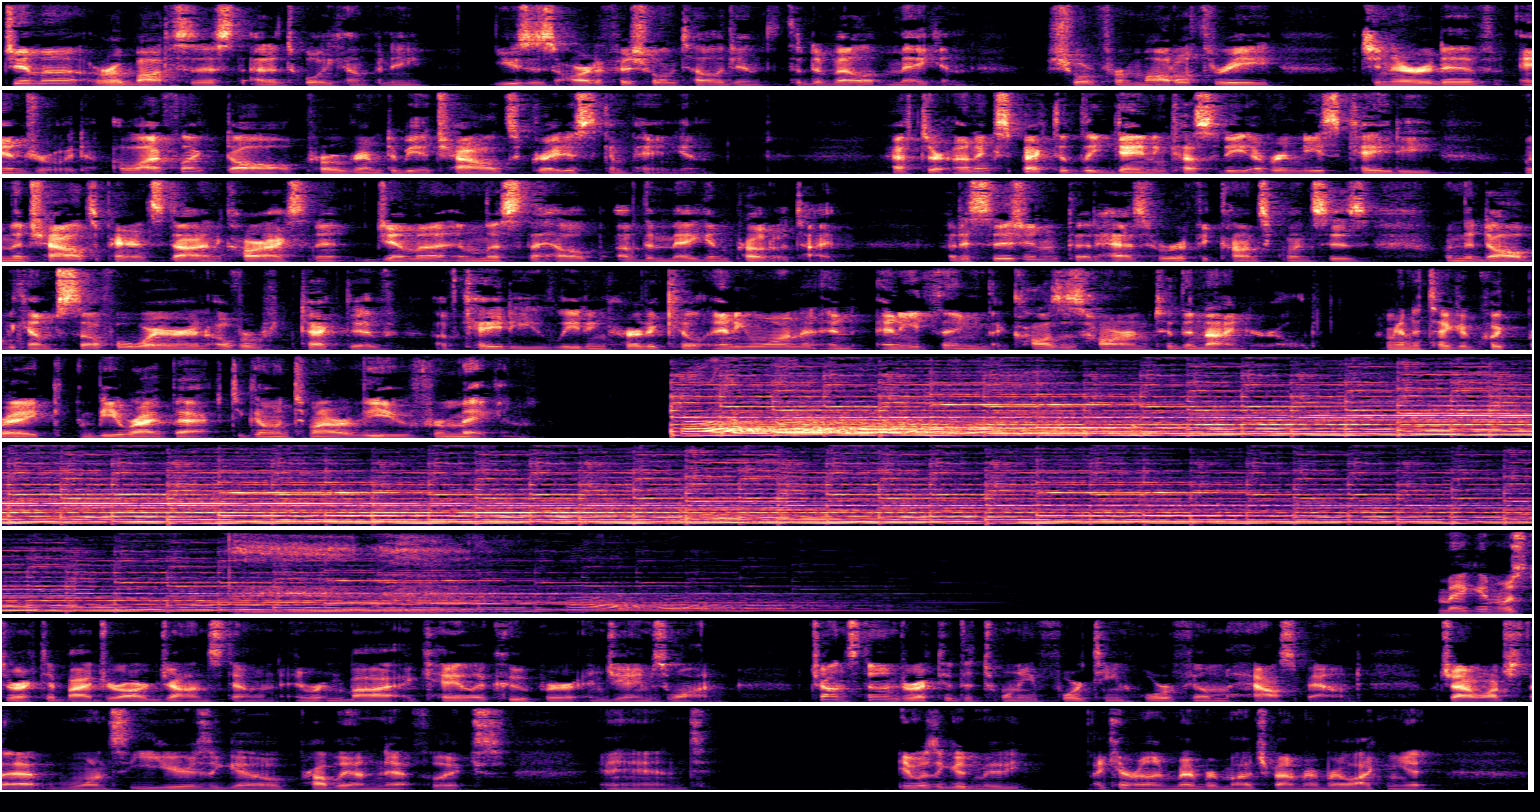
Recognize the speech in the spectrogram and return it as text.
Gemma, a roboticist at a toy company, uses artificial intelligence to develop Megan, short for Model 3 Generative Android, a lifelike doll programmed to be a child's greatest companion. After unexpectedly gaining custody of her niece Katie, when the child's parents die in a car accident, Gemma enlists the help of the Megan prototype, a decision that has horrific consequences when the doll becomes self aware and overprotective of Katie, leading her to kill anyone and anything that causes harm to the nine year old. I'm going to take a quick break and be right back to go into my review for Megan. Megan was directed by Gerard Johnstone and written by Akela Cooper and James Wan. Johnstone directed the 2014 horror film Housebound, which I watched that once years ago, probably on Netflix, and it was a good movie. I can't really remember much, but I remember liking it.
